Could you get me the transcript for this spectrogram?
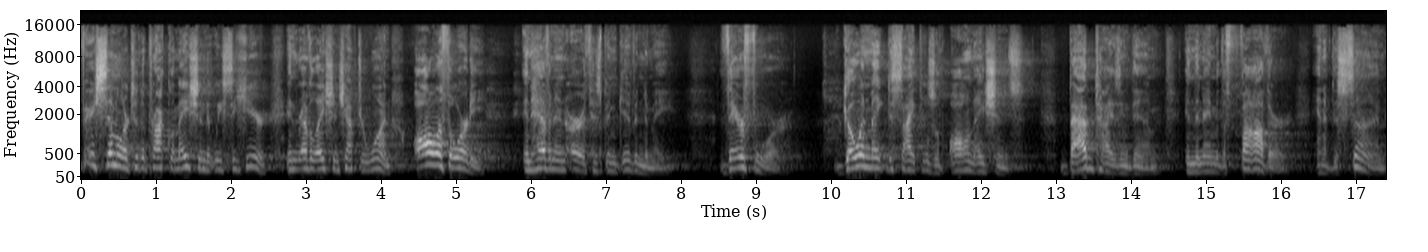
Very similar to the proclamation that we see here in Revelation chapter 1. All authority in heaven and earth has been given to me. Therefore, Go and make disciples of all nations, baptizing them in the name of the Father and of the Son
